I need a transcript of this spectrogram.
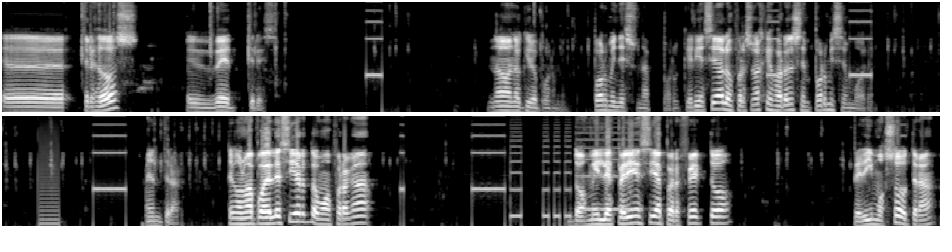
Eh, 3-2, B3. No, no quiero Pormin. Pormin es una porquería. Encima los personajes varones en Pormin se mueren. Entrar. Tengo el mapa del desierto, vamos por acá. 2000 de experiencia, perfecto. Pedimos otra.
